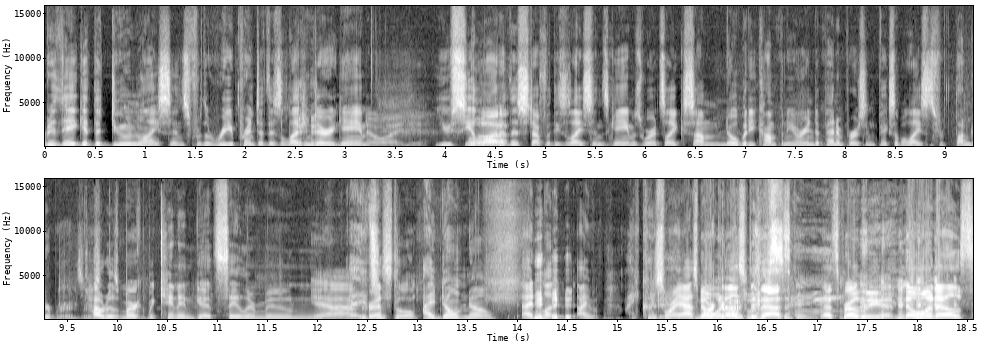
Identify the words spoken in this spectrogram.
do they get the Dune license for the reprint of this legendary game? No idea. You see a lot uh, of this stuff with these license games where it's like some nobody company or independent person picks up a license for Thunderbirds. Or How does. Mark McKinnon get Sailor Moon? Yeah. It's- Crystal. I don't know. I'd like. I I could have swore I asked. No Mark one about else was this. asking. That's probably it. No one else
